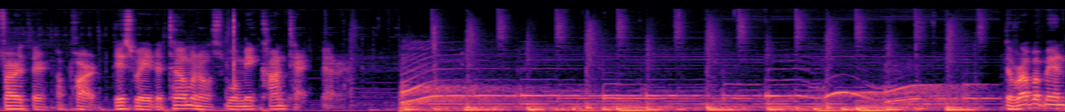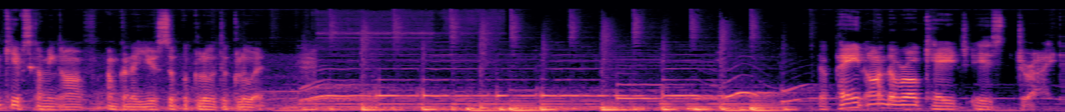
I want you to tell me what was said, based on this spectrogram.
further apart. This way the terminals will make contact better. The rubber band keeps coming off. I'm gonna use super glue to glue it. Paint on the roll cage is dried.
